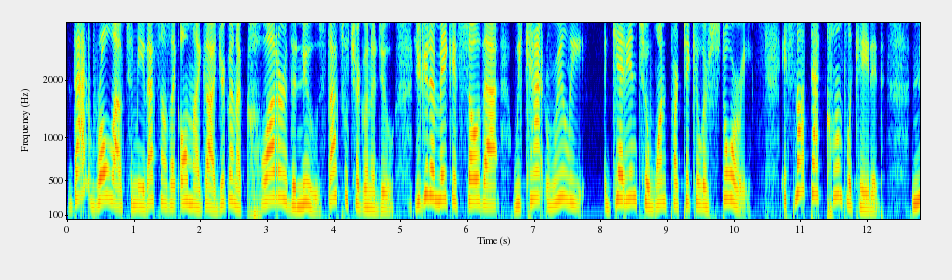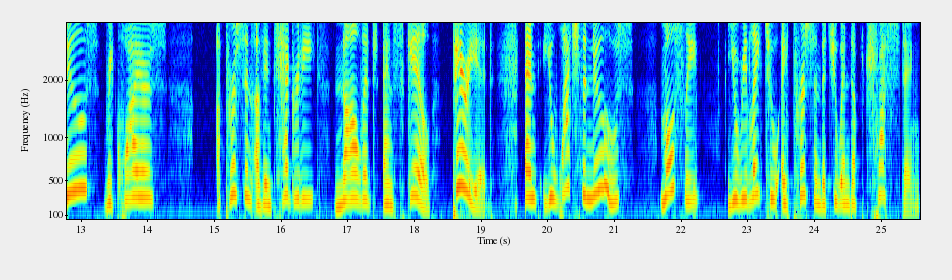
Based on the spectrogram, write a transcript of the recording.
that rollout to me that sounds like oh my god you're going to clutter the news. That's what you're going to do. You're going to make it so that we can't really get into one particular story. It's not that complicated. News requires a person of integrity, knowledge, and skill, period. And you watch the news, mostly you relate to a person that you end up trusting.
